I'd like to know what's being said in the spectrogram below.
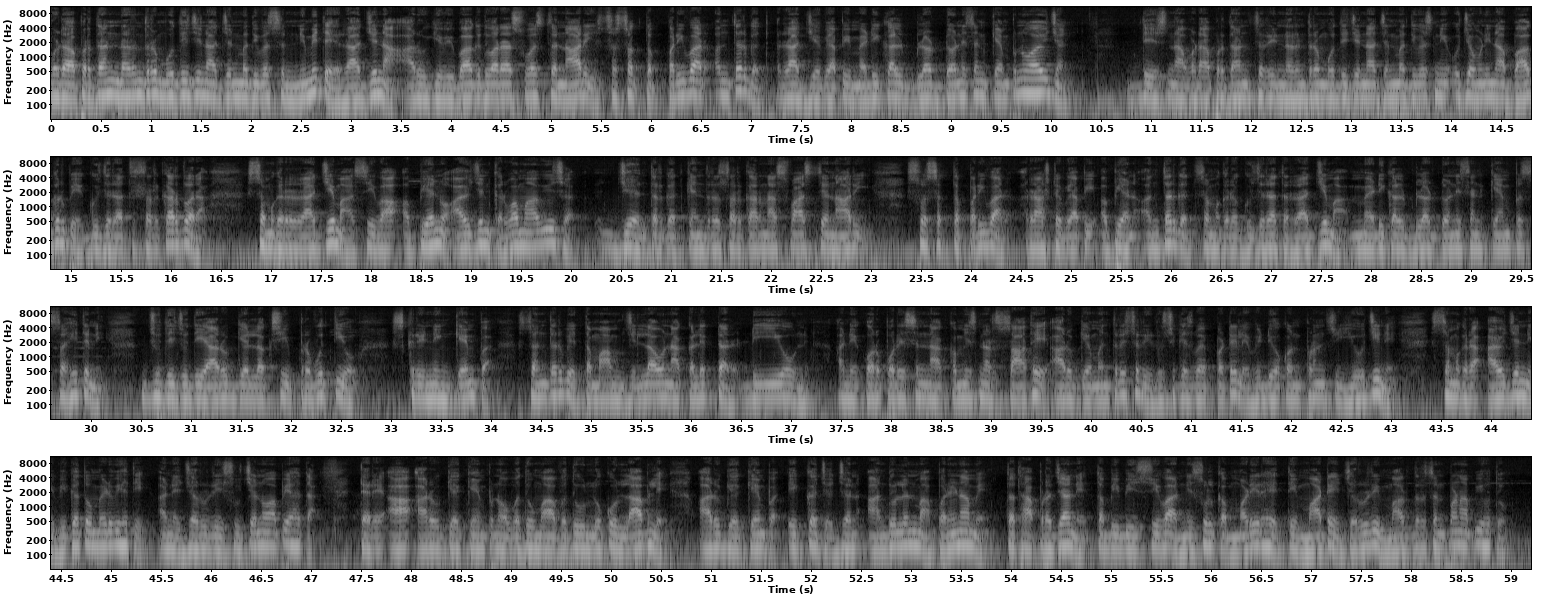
વડાપ્રધાન નરેન્દ્ર મોદીજીના જન્મદિવસ નિમિત્તે રાજ્યના આરોગ્ય વિભાગ દ્વારા સ્વસ્થ નારી સશક્ત પરિવાર અંતર્ગત રાજ્યવ્યાપી મેડિકલ બ્લડ ડોનેશન કેમ્પનું આયોજન. દેશના વડાપ્રધાન શ્રી નરેન્દ્ર મોદીજીના જન્મદિવસની ઉજવણીના ભાગરૂપે ગુજરાત સરકાર દ્વારા સમગ્ર રાજ્યમાં સેવા અભિયાનનું આયોજન કરવામાં આવ્યું છે. જે અંતર્ગત કેન્દ્ર સરકારના સ્વાસ્થ્ય, નારી સ્વશક્ત પરિવાર, રાષ્ટ્રવ્યાપી અભિયાન અંતર્ગત સમગ્ર ગુજરાત રાજ્યમાં મેડિકલ બ્લડ ડોનેશન કેમ્પ સહિતની જુદી જુદી આરોગ્યલક્ષી પ્રવૃત્તિઓ, સ્ક્રીનિંગ કેમ્પ સંદર્ભે તમામ જિલ્લાઓના કલેક્ટર, ડીઈઓ અને કોર્પોરેશનના કમિશનર સાથે આરોગ્ય મંત્રી શ્રી ઋષિકેશભાઈ પટેલે વીડિયો કોન્ફરન્સ યોજીને સમગ્ર આયોજનની વિગતો મેળવી હતી અને જરૂરી સૂચનો આપ્યા હતા. ત્યારે આ આરોગ્ય કેમ્પનો વધુમાં વધુ લોકો લાભ લે. આરોગ્ય કેમ્પ એક જ જન આંદોલનમાં પરિણામે તથા પ્રજાને તબીબી સેવા નિઃશુલ્ક મળી રહે તે માટે જરૂરી માર્ગદર્શન પણ આપ્યું હતું.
